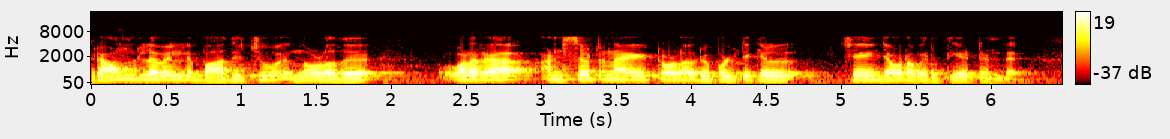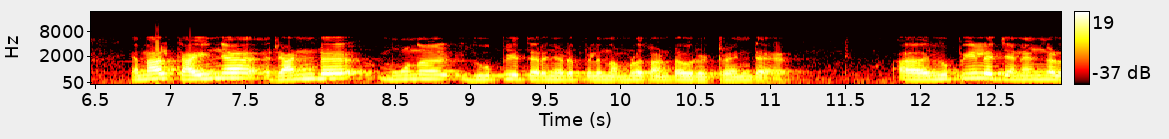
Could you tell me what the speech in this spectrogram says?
ഗ്രൗണ്ട് ലെവലിൽ ബാധിച്ചു എന്നുള്ളത് വളരെ അൺസർട്ടൺ ആയിട്ടുള്ള ഒരു പൊളിറ്റിക്കൽ ചേഞ്ച് അവിടെ വരുത്തിയിട്ടുണ്ട്. എന്നാൽ കഴിഞ്ഞ രണ്ട് മൂന്ന് യു പി തെരഞ്ഞെടുപ്പിൽ നമ്മൾ കണ്ട ഒരു ട്രെൻഡ് യു പിയിലെ ജനങ്ങൾ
